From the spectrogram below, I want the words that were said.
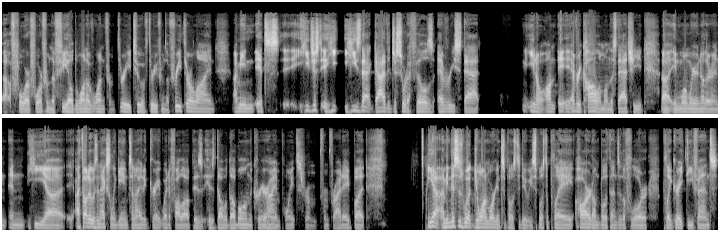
uh, four of four from the field, one of one from three, two of three from the free throw line. I mean, it's he just he he's that guy that just sort of fills every stat you know on every column on the stat sheet uh, in one way or another. And and he uh, I thought it was an excellent game tonight a great way to follow up his his double double and the career high in points from from Friday. But Yeah, I mean, this is what Juwan Morgan's supposed to do. He's supposed to play hard on both ends of the floor, play great defense,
